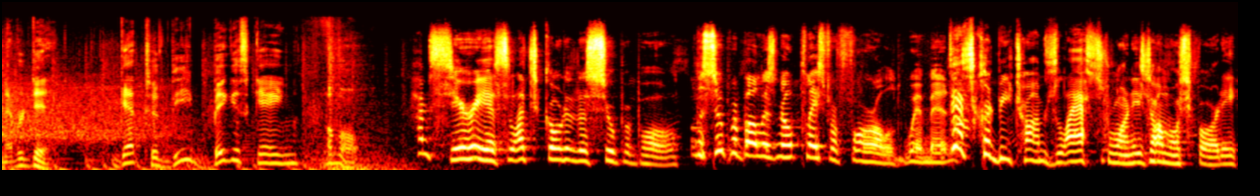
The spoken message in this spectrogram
never did get to the biggest game of all. I'm serious. Let's go to the Super Bowl. The Super Bowl is no place for four old women. This could be Tom's last one. He's almost 40.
